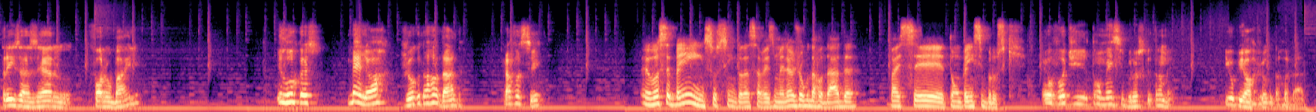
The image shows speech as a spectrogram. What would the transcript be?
3 a 0 fora o baile. E Lucas, melhor jogo da rodada para você. Eu vou ser bem sucinto dessa vez. O melhor jogo da rodada vai ser Tom Bense Brusque. Eu vou de Tom Bense Brusque também. E o pior jogo da rodada?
